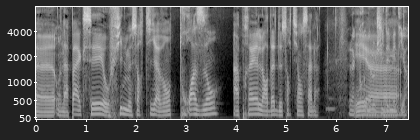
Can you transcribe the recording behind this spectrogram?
on n'a pas accès aux films sortis avant trois ans après leur date de sortie en salle. La Et, chronologie euh, des médias.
